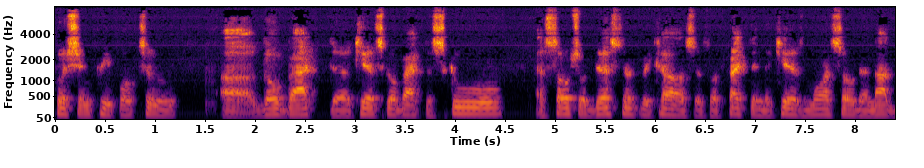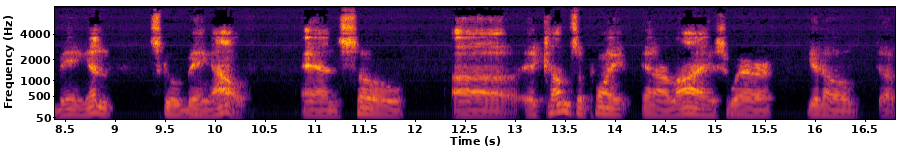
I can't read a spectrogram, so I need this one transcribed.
pushing people to uh, go back, kids go back to school and social distance because it's affecting the kids more so than not being in school, being out. And so, uh, it comes a point in our lives where, you know, uh,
